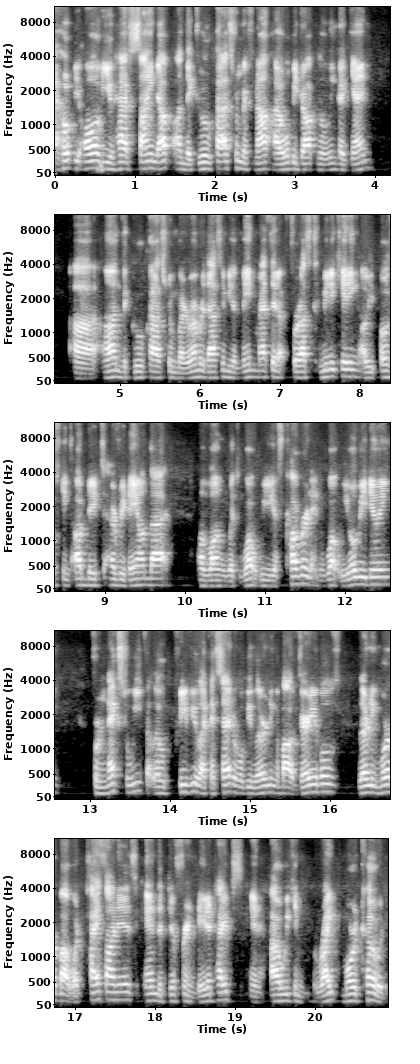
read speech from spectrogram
I hope you, all of you have signed up on the Google Classroom. If not, I will be dropping the link again uh, on the Google Classroom. But remember, that's going to be the main method for us communicating. I'll be posting updates every day on that, along with what we have covered and what we will be doing. For next week, a little preview, like I said, we'll be learning about variables, learning more about what Python is and the different data types and how we can write more code.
